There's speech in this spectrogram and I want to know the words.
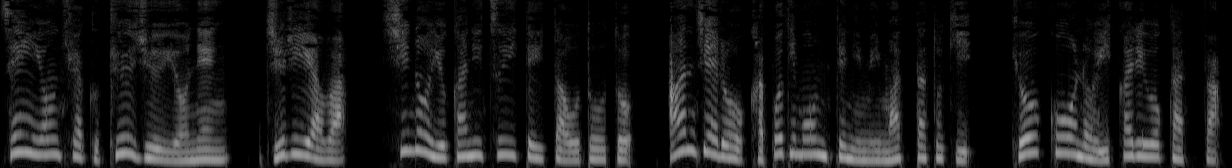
1494年、ジュリアは死の床についていた弟、アンジェロをカポディモンテに見舞った時、教皇の怒りを買った。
